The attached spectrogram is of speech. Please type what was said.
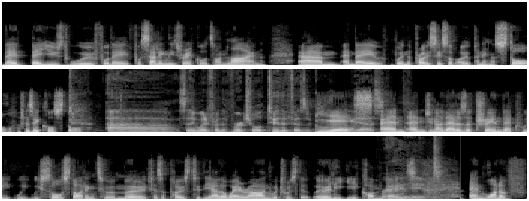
they they used Woo for their for selling these records online, um, and they were in the process of opening a store, a physical store. Ah, so they went from the virtual to the physical. Yes. yes. And and you know that is a trend that we, we we saw starting to emerge as opposed to the other way around, which was the early ecom right. days. And one of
